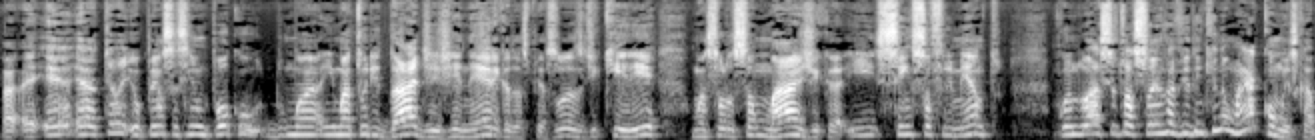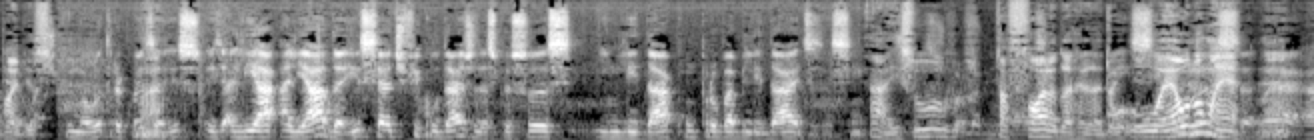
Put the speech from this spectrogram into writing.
é, é, é até, eu penso assim um pouco de uma imaturidade genérica das pessoas de querer uma solução mágica e sem sofrimento, quando há situações na vida em que não há como escapar disso. uma outra coisa, ah. isso, aliada a isso é a dificuldade das pessoas em lidar com probabilidades, assim. Ah, isso está fora da realidade. Ou é ou não é. Né? né? A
